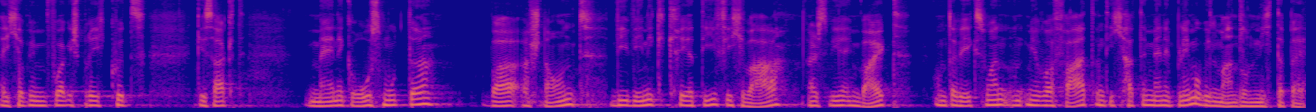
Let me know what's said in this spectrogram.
Ich habe im Vorgespräch kurz gesagt, meine Großmutter war erstaunt, wie wenig kreativ ich war, als wir im Wald unterwegs waren und mir war Fahrt und ich hatte meine Playmobil-Mandeln nicht dabei.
